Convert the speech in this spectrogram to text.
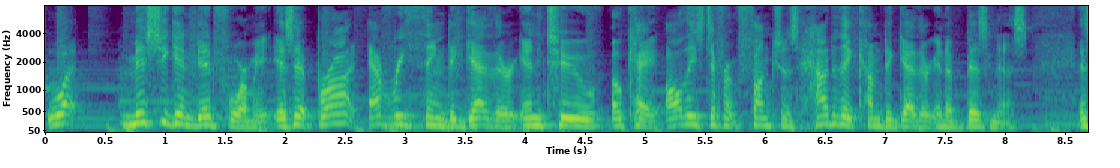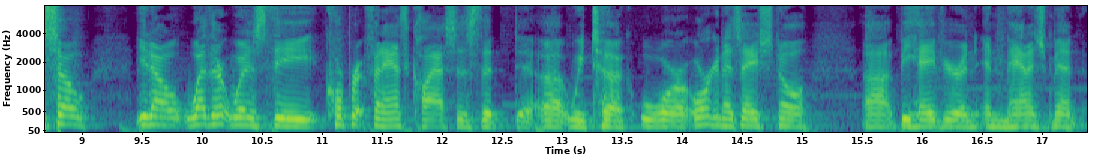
What Michigan did for me is it brought everything together into okay, all these different functions, how do they come together in a business? And so you know, whether it was the corporate finance classes that uh, we took or organizational uh, behavior and, and, management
